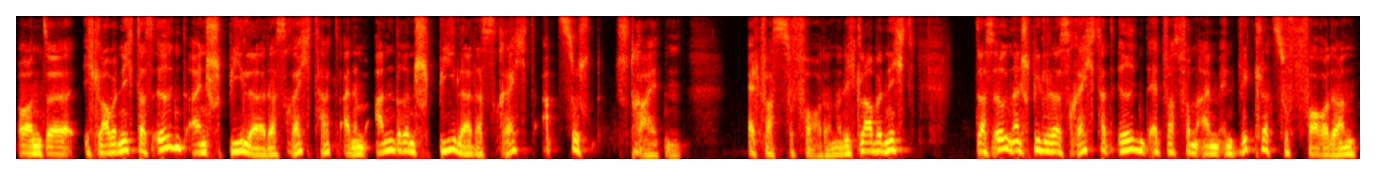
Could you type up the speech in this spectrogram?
Und äh, ich glaube nicht, dass irgendein Spieler das Recht hat, einem anderen Spieler das Recht abzustreiten, etwas zu fordern. Und ich glaube nicht, dass irgendein Spieler das Recht hat, irgendetwas von einem Entwickler zu fordern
